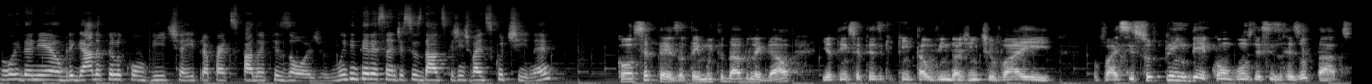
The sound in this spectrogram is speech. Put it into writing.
Oi, Daniel, obrigada pelo convite aí para participar do episódio. Muito interessante esses dados que a gente vai discutir, né? Com certeza, tem muito dado legal e eu tenho certeza que quem está ouvindo a gente vai vai se surpreender com alguns desses resultados.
